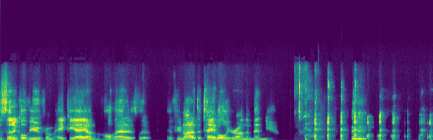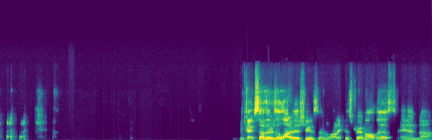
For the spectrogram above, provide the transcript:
the cynical view from APA on all that is that if you're not at the table, you're on the menu. okay, so there's a lot of issues and a lot of history and all this, and uh,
